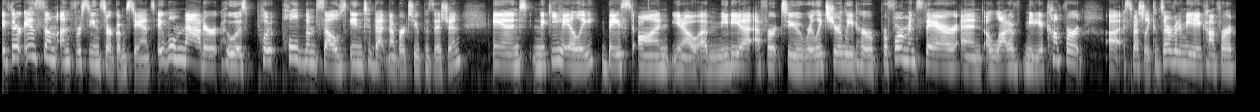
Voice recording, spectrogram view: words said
if there is some unforeseen circumstance, it will matter who has put, pulled themselves into that number two position. And Nikki Haley, based on you know a media effort to really cheerlead her performance there, and a lot of media comfort, uh, especially conservative media comfort,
